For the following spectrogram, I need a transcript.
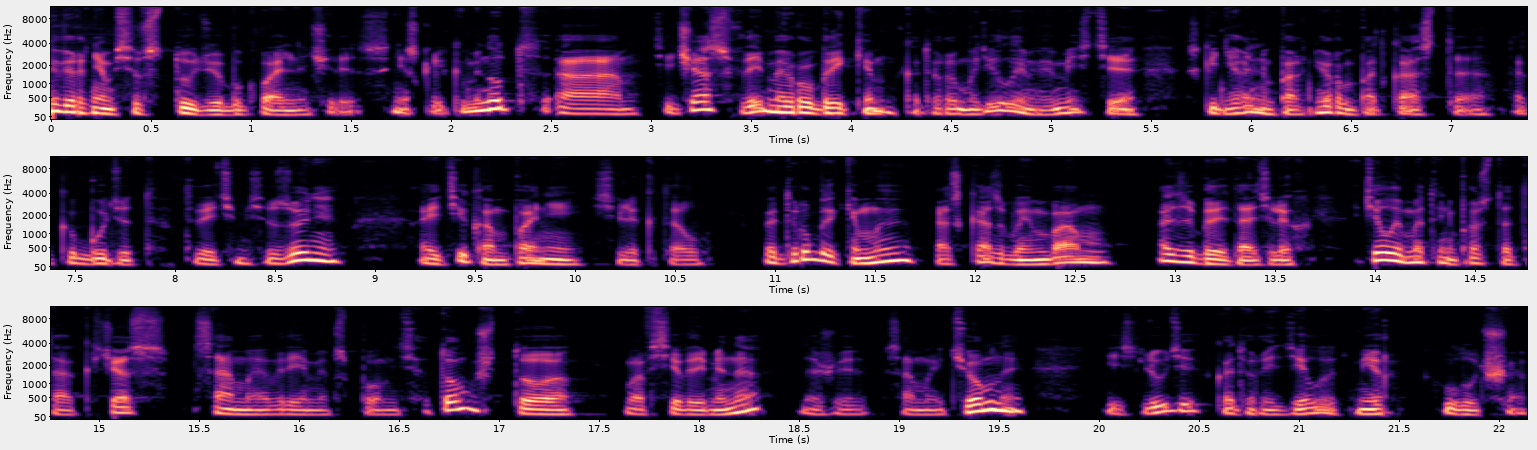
Мы вернемся в студию буквально через несколько минут, а сейчас время рубрики, которую мы делаем вместе с генеральным партнером подкаста «Так и будет» в третьем сезоне IT-компании Selectel. В этой рубрике мы рассказываем вам о изобретателях. И делаем это не просто так. Сейчас самое время вспомнить о том, что во все времена, даже самые темные, есть люди, которые делают мир лучше.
